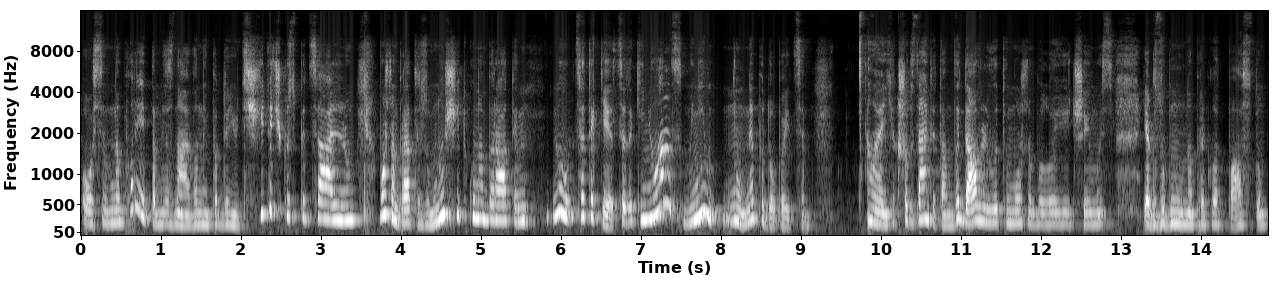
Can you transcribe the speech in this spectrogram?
Ось в наборі, там я знаю, вони продають щіточку спеціальну, можна брати зубну щітку набирати. Ну, це таке, це такий нюанс, мені ну, не подобається. Якщо б, знаєте, там видавлювати можна було її чимось, як зубну, наприклад, пасту.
